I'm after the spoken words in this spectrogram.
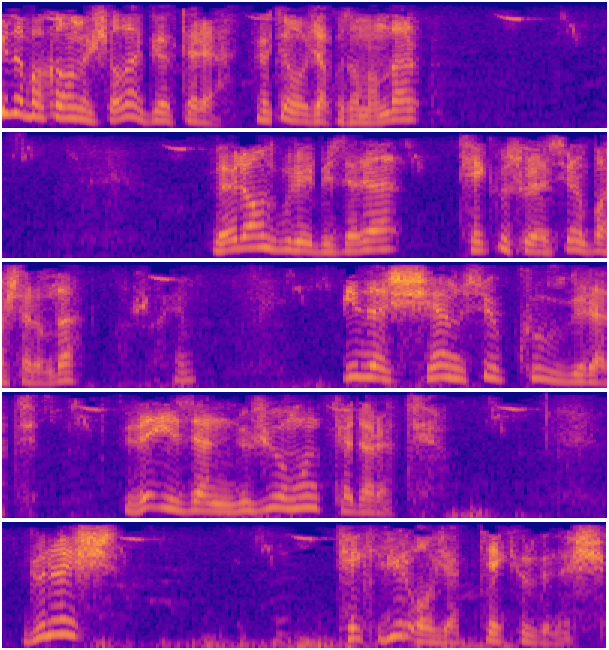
Bir de bakalım inşallah göklere. Gökten olacak o zamanlar. Mevlamız buyuruyor bizlere Tekvir suresinin başlarında İze şemsü kuvviret ve izen nücumun kederet. Güneş tekvir olacak. Tekvir güneş.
